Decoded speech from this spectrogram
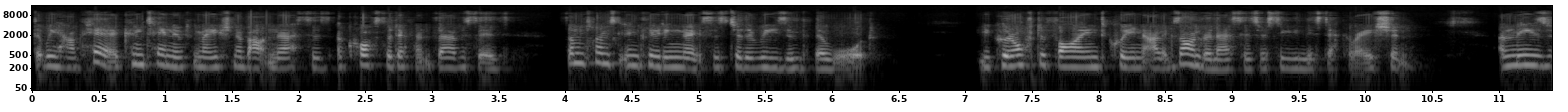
that we have here contain information about nurses across the different services, sometimes including notes as to the reason for the award. You can often find Queen Alexandra nurses receiving this decoration, and these,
